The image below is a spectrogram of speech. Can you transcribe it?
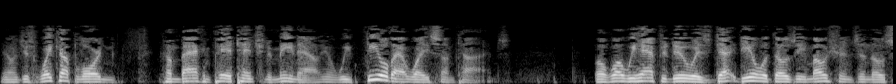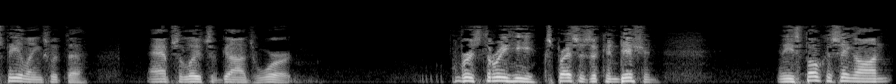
You know, just wake up, Lord, and come back and pay attention to me now. You know, we feel that way sometimes. But what we have to do is de- deal with those emotions and those feelings with the absolutes of God's Word. Verse 3, he expresses a condition. And he's focusing on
